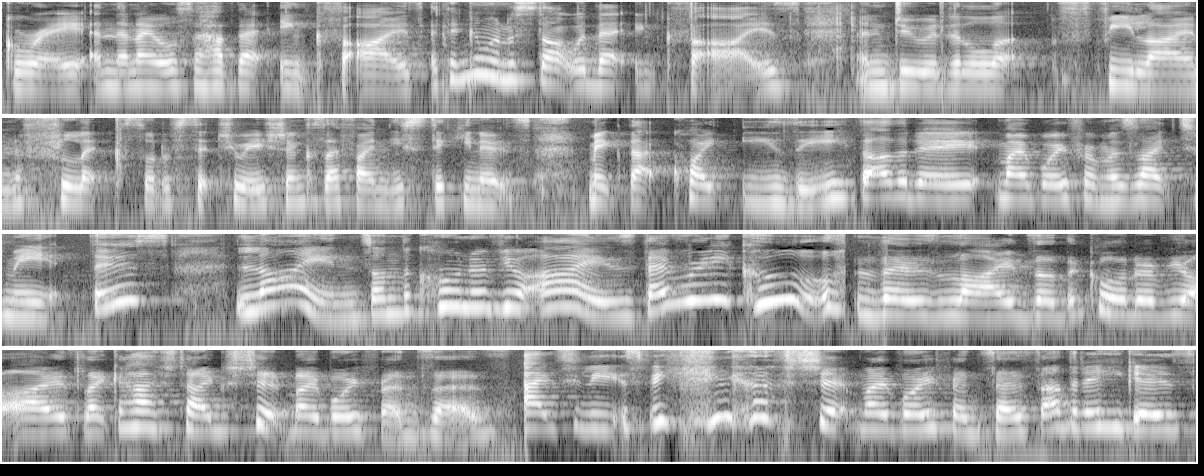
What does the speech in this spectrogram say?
grey and then I also have that ink for eyes. I think I'm going to start with that ink for eyes and do a little feline flick sort of situation because I find these sticky notes make that quite easy. The other day my boyfriend was like to me, those lines on the corner of your eyes, they're really cool. Those lines on the corner of your eyes, like hashtag shit my boyfriend says. Actually, speaking of shit my boyfriend says, the other day he goes,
